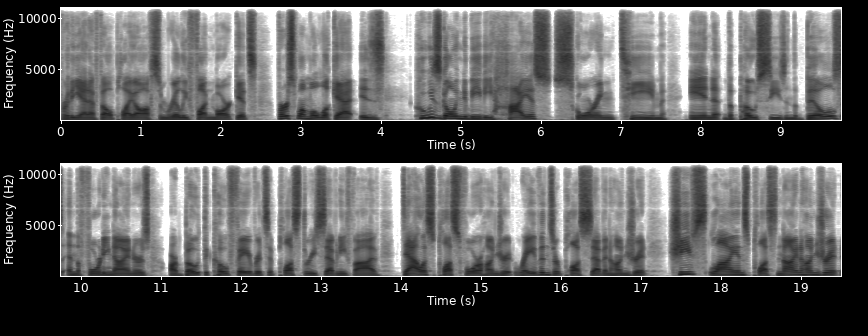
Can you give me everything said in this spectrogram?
for the NFL playoffs. Some really fun markets. First one we'll look at is who is going to be the highest scoring team in the postseason. The Bills and the 49ers are both the co favorites at plus 375. Dallas plus 400. Ravens are plus 700. Chiefs, Lions plus 900.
